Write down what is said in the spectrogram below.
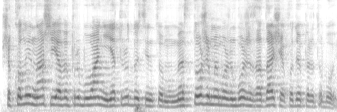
Що коли наші є випробування, є трудності на цьому, ми теж ми можемо, Боже, згадай, що я ходив перед тобою.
